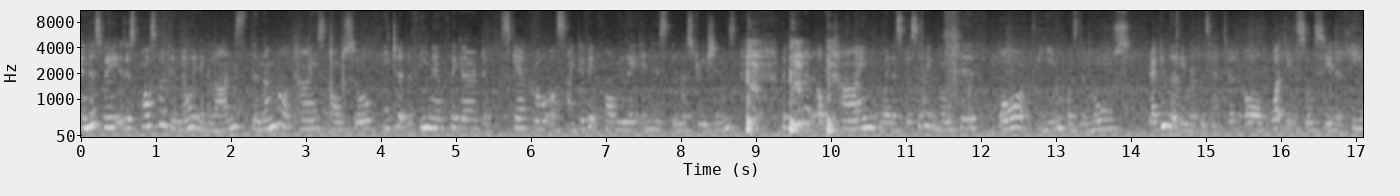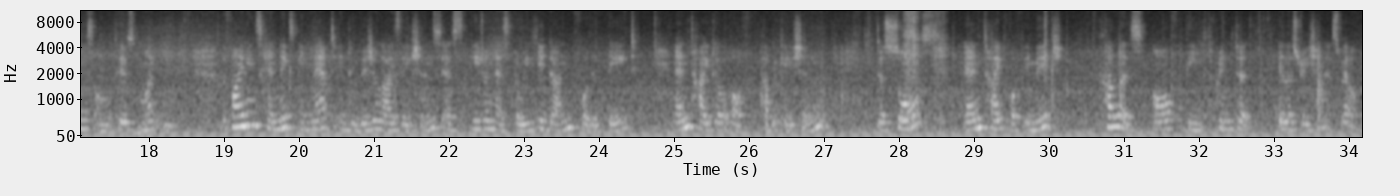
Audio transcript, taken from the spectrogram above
In this way, it is possible to know in a glance the number of times Aung Soe featured the female figure, the scarecrow, or scientific formulae in his illustrations, the period of time when a specific motif or theme was the most regularly represented, or what the associated themes or motifs might be. The findings can next be mapped into visualizations as Hedren has already done for the date and title of publication, the source and type of image, colors of the printed illustration as well.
